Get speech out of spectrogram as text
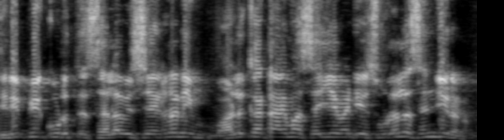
திருப்பி கொடுத்த சில விஷயங்களை நீ வலுக்கட்டாயமா செய்ய வேண்டிய சூழல்ல செஞ்சிடணும்.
